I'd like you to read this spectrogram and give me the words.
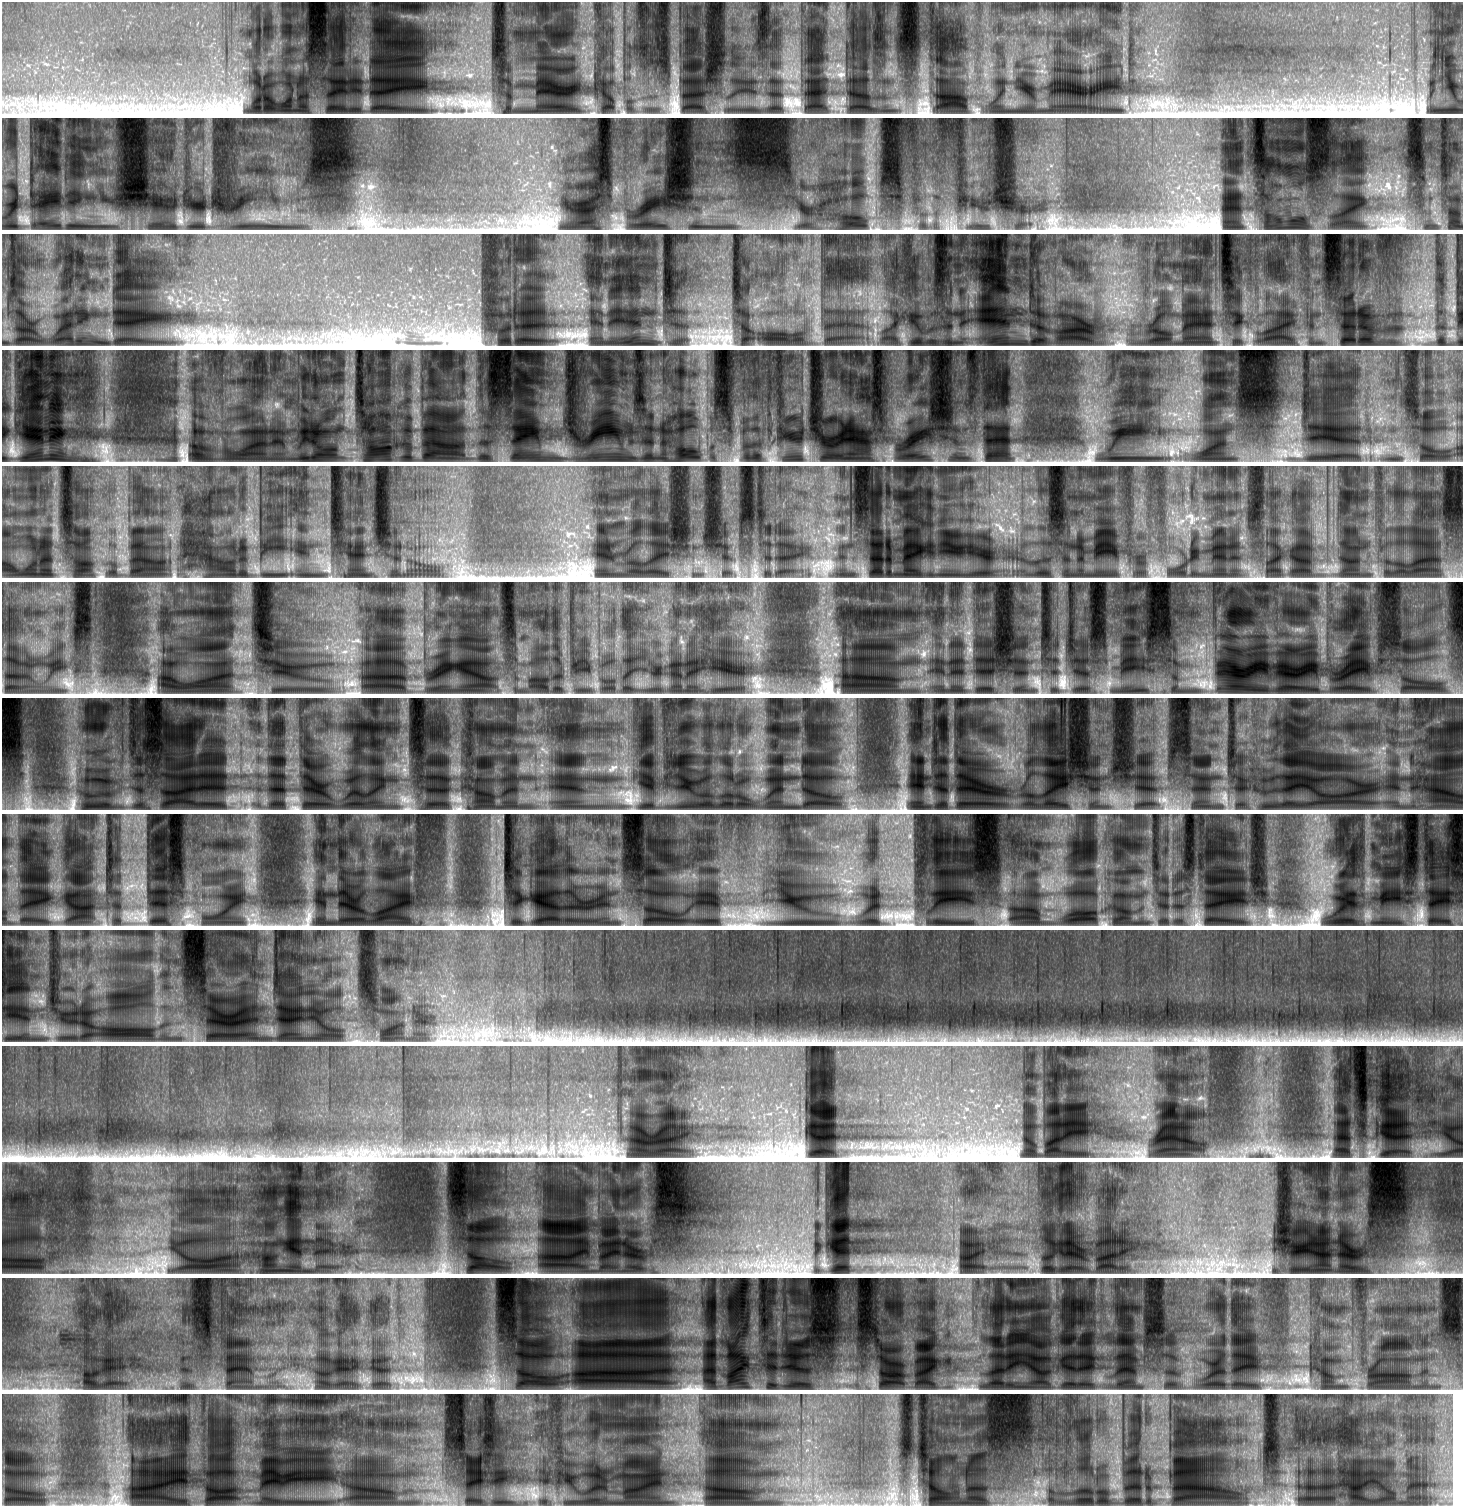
What I want to say today to married couples especially is that that doesn't stop when you're married. When you were dating, you shared your dreams, your aspirations, your hopes for the future. And it's almost like sometimes our wedding day put a, an end to, to all of that. Like it was an end of our romantic life instead of the beginning of one. And we don't talk about the same dreams and hopes for the future and aspirations that we once did. And so I want to talk about how to be intentional in relationships today. Instead of making you hear, listen to me for 40 minutes like I've done for the last seven weeks, I want to uh, bring out some other people that you're going to hear. Um, in addition to just me, some very, very brave souls who have decided that they're willing to come and, and give you a little window into their relationships and to who they are and how they got to this point in their life together. And so, if you would please um, welcome to the stage with me Stacy and Judah Auld and Sarah and Daniel Swantner. All right. Good. Nobody ran off. That's good. You all, you all hung in there. So, uh, anybody nervous? We good? All right. Look at everybody. You sure you're not nervous? Okay, this family. Okay, good. So uh, I'd like to just start by letting y'all get a glimpse of where they've come from. And so I thought maybe, um, Stacy, if you wouldn't mind, um, just telling us a little bit about uh, how y'all met.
